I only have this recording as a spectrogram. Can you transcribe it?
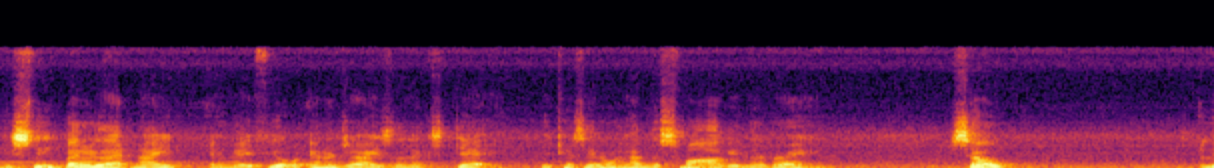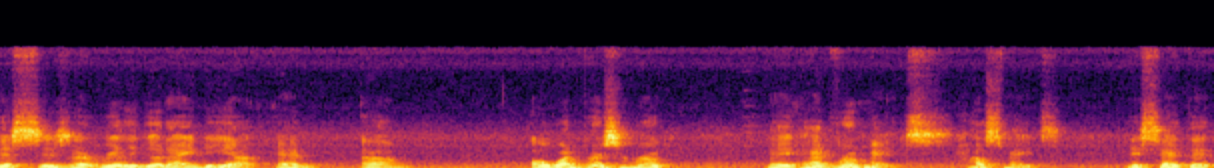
they sleep better that night and they feel energized the next day because they don't have the smog in their brain. So this is a really good idea. And um, oh, one person wrote they had roommates, housemates. They said that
